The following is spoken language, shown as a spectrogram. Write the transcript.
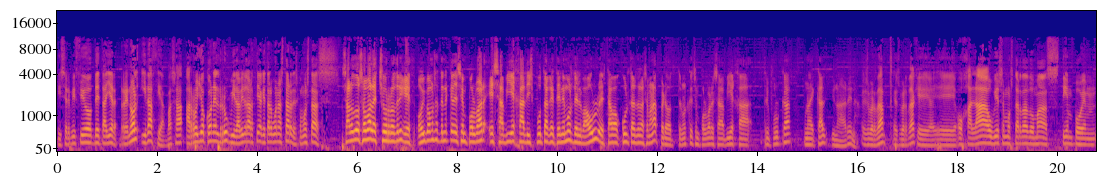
y servicio de taller Renault y Dacia. Basa Arroyo con el rugby. David García, ¿qué tal? Buenas tardes, ¿cómo estás? Saludos, Ovales Chur Rodríguez. Hoy vamos a tener que desempolvar esa vieja disputa que tenemos del baúl. Estaba oculta desde la semana, pero tenemos que desempolvar esa vieja trifulca una de cal y una de arena. Es verdad, es verdad que eh, ojalá hubiésemos tardado más tiempo en,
